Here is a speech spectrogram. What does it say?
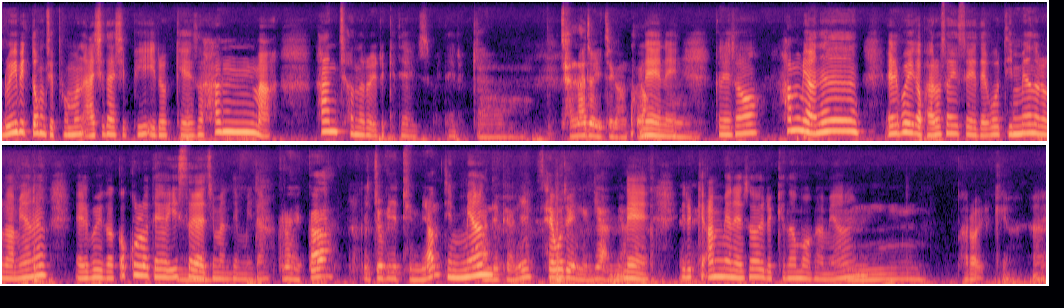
루이비통 제품은 아시다시피 이렇게 해서 한마 한 천으로 이렇게 되어 있습니다. 이렇게. 어, 잘라져 있지가 않고요. 네네. 음, 그래서 한 면은 LV가 바로 서 있어야 되고 뒷면으로 가면은 LV가 거꾸로 되어 있어야지만 됩니다. 그러니까 이쪽이 뒷면, 뒷면 반대편이 세워져 있는 게 앞면. 네 이렇게 앞면에서 이렇게 넘어가면 음, 바로 이렇게 아, 네.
